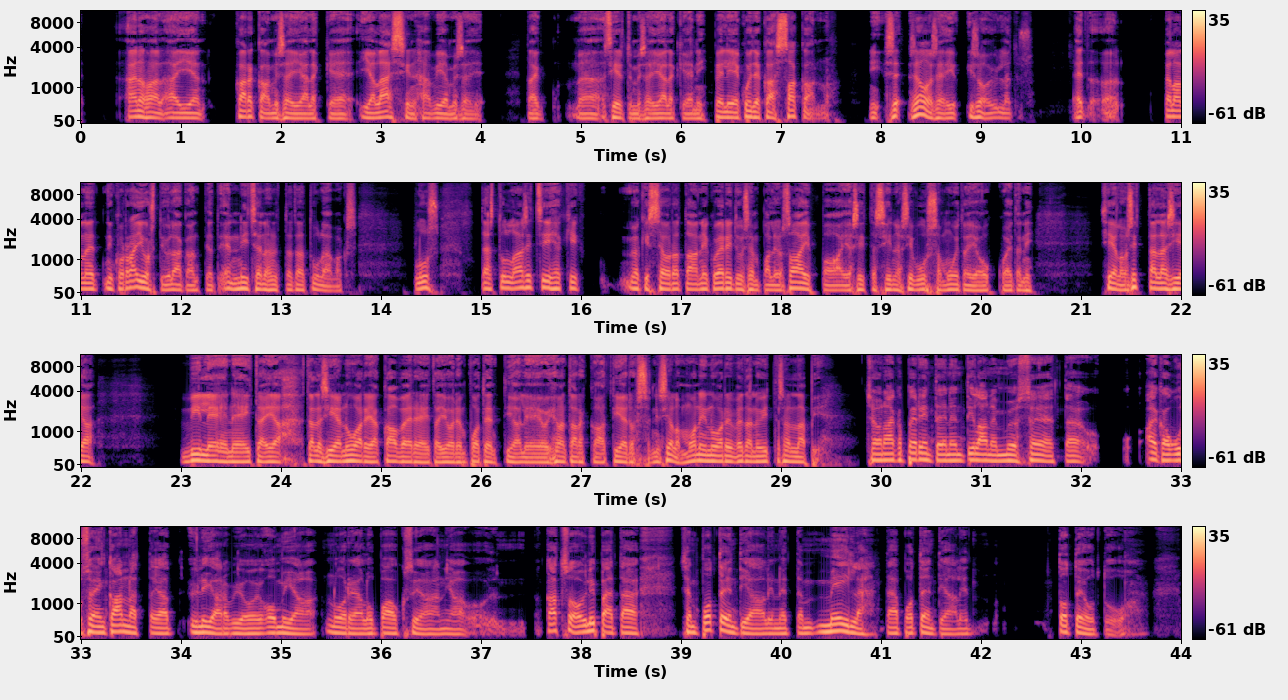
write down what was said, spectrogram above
NHL-äijien karkaamisen jälkeen ja Lässin häviämisen tai ää, siirtymisen jälkeen, niin peli ei kuitenkaan sakannut. Niin se, se on se iso yllätys. Et, äh, pelanneet niin rajusti yläkanttia, että en itse nähnyt tätä tulevaksi. Plus tässä tullaan sitten siihenkin, myöskin seurataan niin erityisen paljon saippaa ja sitten siinä sivussa muita joukkueita, niin siellä on sitten tällaisia vileeneitä ja tällaisia nuoria kavereita, joiden potentiaali ei ole ihan tarkkaa tiedossa, niin siellä on moni nuori vetänyt itsensä läpi. Se on aika perinteinen tilanne myös se, että aika usein kannattajat yliarvioi omia nuoria lupauksiaan ja katsoo ylipäätään sen potentiaalin, että meillä tämä potentiaali toteutuu.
